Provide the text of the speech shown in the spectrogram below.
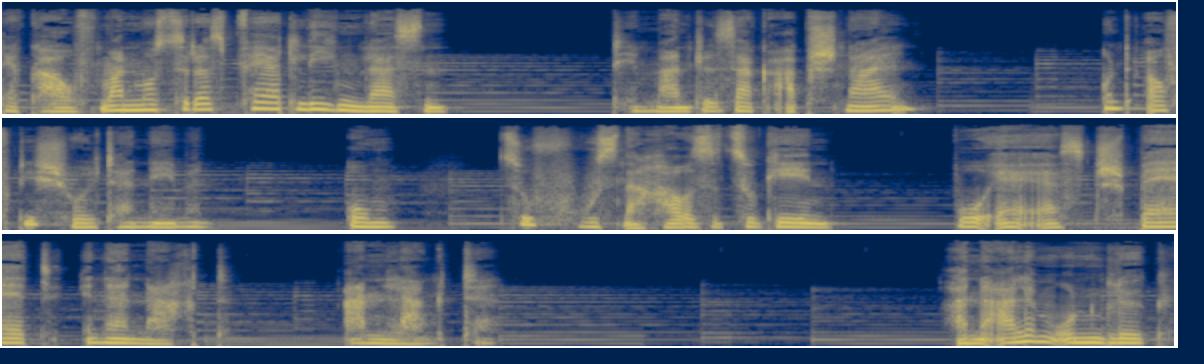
Der Kaufmann musste das Pferd liegen lassen, den Mantelsack abschnallen und auf die Schulter nehmen, um zu Fuß nach Hause zu gehen, wo er erst spät in der Nacht anlangte. An allem Unglück,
